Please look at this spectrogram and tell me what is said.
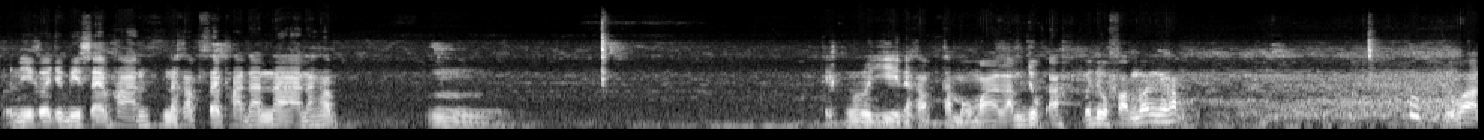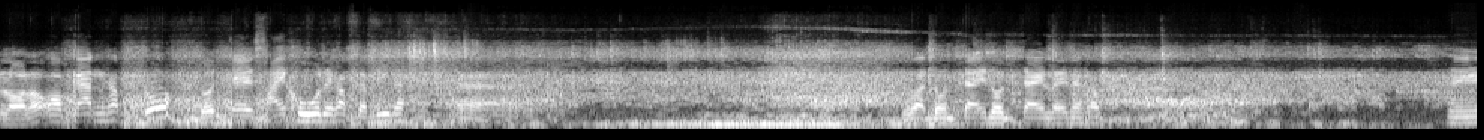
ตัวนี้ก็จะมีสายพานนะครับสายพานด้านหน้านะครับ อืม เทคโนโลยีนะครับทำออกมาล้ำยุคอะไปดูฝั่งนู้นกันครับถือว่าหล่อแล้วออกกันครับดูโดนใจสายครูเลยครับแบบนี้นะอ่า ว่าโดนใจโดนใจเลยนะครับ นี่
